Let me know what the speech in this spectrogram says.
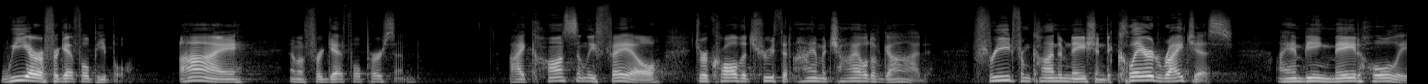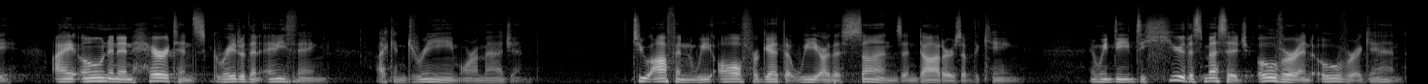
We are a forgetful people. I am a forgetful person. I constantly fail to recall the truth that I am a child of God, freed from condemnation, declared righteous. I am being made holy. I own an inheritance greater than anything I can dream or imagine. Too often, we all forget that we are the sons and daughters of the King. And we need to hear this message over and over again.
